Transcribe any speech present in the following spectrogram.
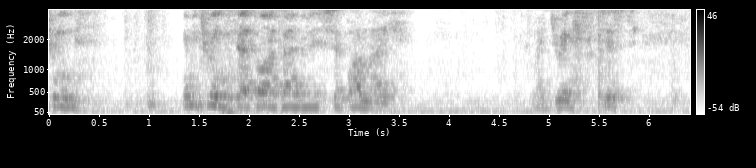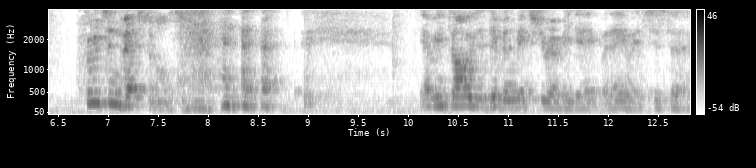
Between, in between sets, a lot of times I just sip on my my drink. Just fruits and vegetables. I mean, it's always a different mixture every day. But anyway, it's just a,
